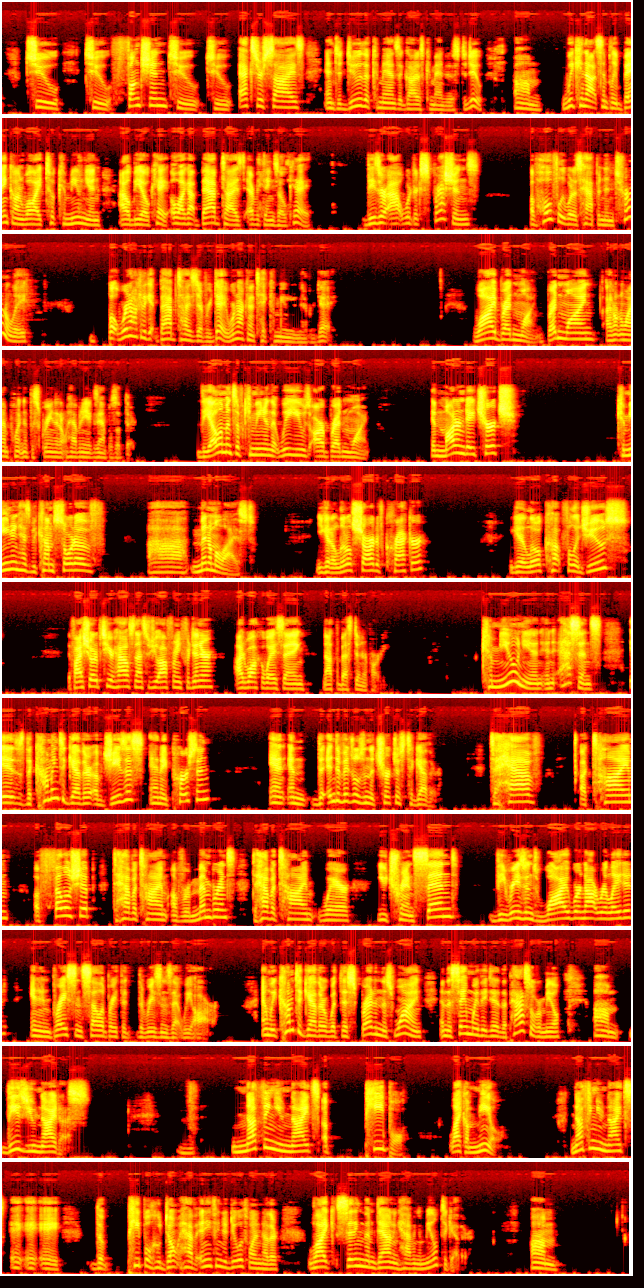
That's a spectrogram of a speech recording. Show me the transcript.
to to function, to to exercise, and to do the commands that God has commanded us to do. Um, we cannot simply bank on, well, I took communion, I'll be okay. Oh, I got baptized, everything's okay. These are outward expressions of hopefully what has happened internally, but we're not going to get baptized every day. We're not going to take communion every day. Why bread and wine? Bread and wine, I don't know why I'm pointing at the screen. I don't have any examples up there. The elements of communion that we use are bread and wine. In modern day church, communion has become sort of uh, minimalized. You get a little shard of cracker, you get a little cup full of juice. If I showed up to your house and that's what you offer me for dinner, I'd walk away saying, not the best dinner party. Communion, in essence, is the coming together of Jesus and a person and, and the individuals in the churches together to have a time of fellowship, to have a time of remembrance, to have a time where you transcend the reasons why we're not related and embrace and celebrate the, the reasons that we are. And we come together with this bread and this wine in the same way they did at the Passover meal. Um, these unite us. Nothing unites a people like a meal. Nothing unites a, a, a the people who don't have anything to do with one another like sitting them down and having a meal together. Um,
